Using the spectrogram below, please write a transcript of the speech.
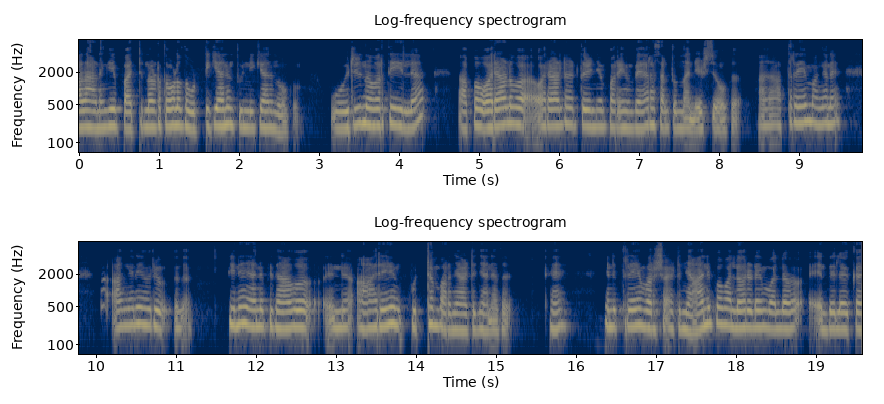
അതാണെങ്കിൽ പറ്റുന്നിടത്തോളം ഒട്ടിക്കാനും തുന്നിക്കാനും നോക്കും. ഒരു നിവൃത്തിയില്ല. അപ്പോൾ ഒരാൾ ഒരാളുടെ അടുത്ത് കഴിഞ്ഞാൽ പറയും വേറെ സ്ഥലത്തൊന്ന് അന്വേഷിച്ച് നോക്ക്. അത്രയും അങ്ങനെ അങ്ങനെ ഒരു ഇത്. പിന്നെ ഞാൻ പിതാവ് എന്നെ ആരെയും കുറ്റം പറഞ്ഞായിട്ട് ഞാനത് ഏ ഞാൻ ഇത്രയും വർഷമായിട്ട് ഞാനിപ്പോൾ വല്ലവരുടെയും വല്ല എന്തെങ്കിലുമൊക്കെ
